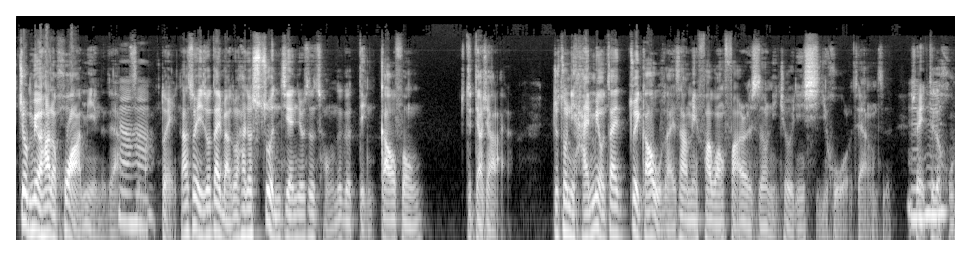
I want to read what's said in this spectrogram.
就没有他的画面了这样子嘛。对，那所以说代表说他就瞬间就是从这个顶高峰就掉下来了，就说你还没有在最高舞台上面发光发热的时候，你就已经熄火了这样子。所以这个虎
